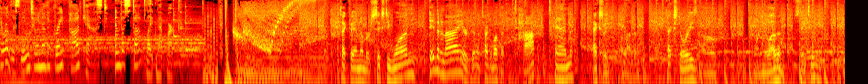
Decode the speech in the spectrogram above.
You're listening to another great podcast in the Stoplight Network. Tech fan number 61. David and I are going to talk about the top 10, actually 11, tech stories of 2011. Stay tuned.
